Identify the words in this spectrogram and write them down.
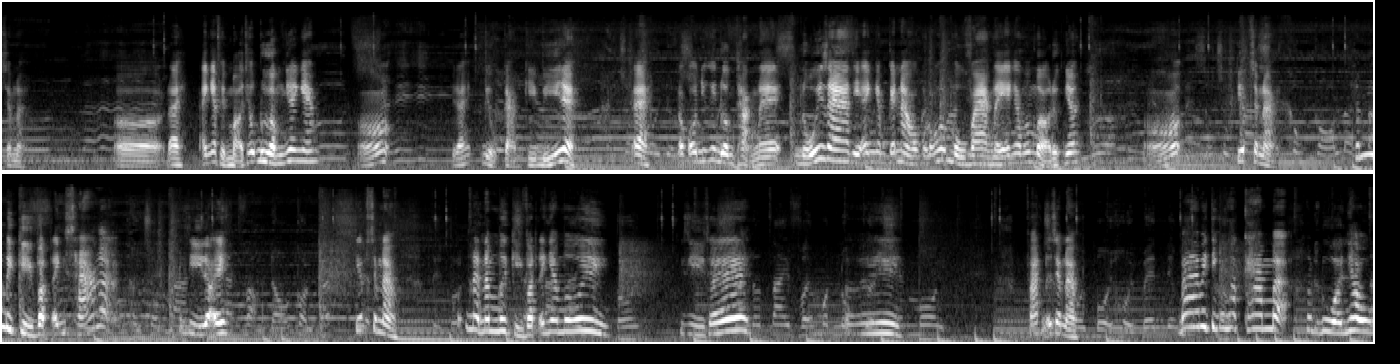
xem nào. Ờ, đây anh em phải mở theo đường nhé anh em. Đó. Thì đấy biểu cảm kỳ bí này đây nó có những cái đường thẳng này, nối ra thì anh em cái nào có màu vàng này anh em mới mở được nhá. Đó, tiếp xem nào. 50 kỳ vật ánh sáng ạ. À. cái gì vậy? Tiếp xem nào. Vẫn là 50 kỳ vật anh em ơi. Cái gì thế? Ê. phát nữa xem nào. 30 tinh hoa cam ạ. À. đùa nhau.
